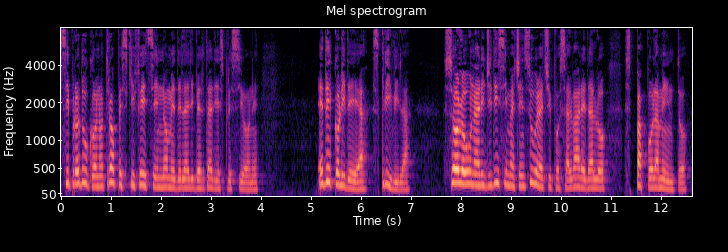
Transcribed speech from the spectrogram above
si producono troppe schifezze in nome della libertà di espressione. Ed ecco l'idea scrivila. Solo una rigidissima censura ci può salvare dallo spappolamento.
